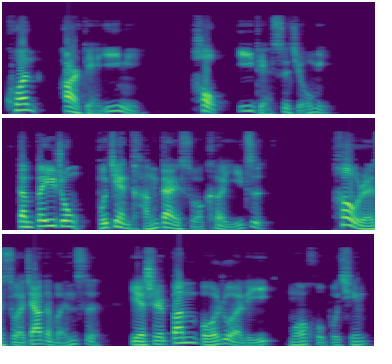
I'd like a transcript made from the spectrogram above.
宽二点一米，厚一点四九米，但碑中不见唐代所刻一字，后人所加的文字也是斑驳若离，模糊不清。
